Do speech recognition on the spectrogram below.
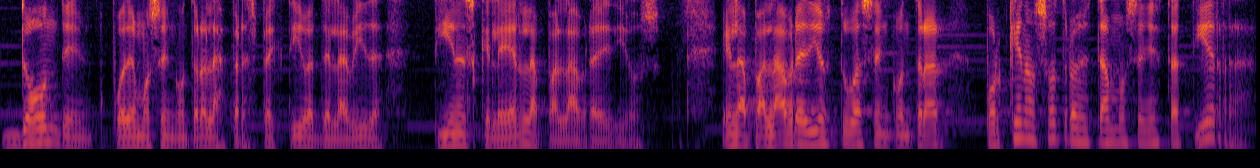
¿Dónde podemos encontrar las perspectivas de la vida? Tienes que leer la palabra de Dios. En la palabra de Dios tú vas a encontrar por qué nosotros estamos en esta tierra,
